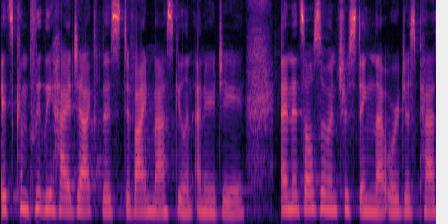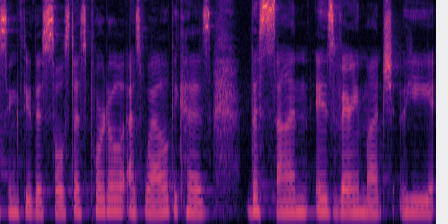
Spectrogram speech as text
It's completely hijacked this divine masculine energy. And it's also interesting that we're just passing through this solstice portal as well, because the sun is very much the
